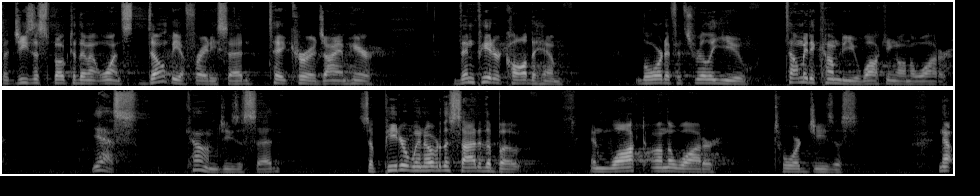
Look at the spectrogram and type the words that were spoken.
But Jesus spoke to them at once. Don't be afraid, he said. Take courage, I am here. Then Peter called to him, Lord, if it's really you, tell me to come to you walking on the water. Yes, come, Jesus said. So Peter went over to the side of the boat and walked on the water toward Jesus. Now,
